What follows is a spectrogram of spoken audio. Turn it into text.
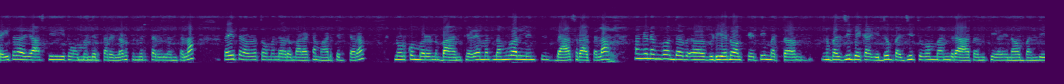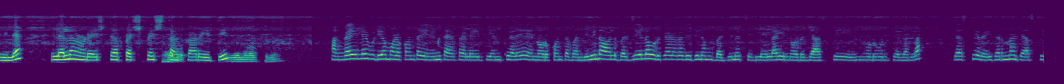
ರೈತರ ಜಾಸ್ತಿ ತೊಗೊಂಬಂದಿರ್ತಾರೆ ಎಲ್ಲರೂ ತಂದಿರ್ತಾರಿಲ್ಲ ಅಂತಲ್ಲ ರೈತರು ಅವ್ರ ತೊಗೊಂಬಂದು ಅವರು ಮಾರಾಟ ಮಾಡ್ತಿರ್ತಾರೆ. ನೋಡ್ಕೊಂಡ್ ಬರೋಣ ಬಾ ಅಂತೇಳಿ. ಮತ್ತು ನಮಗೂ ಅಲ್ಲಿ ನಿಂತು ನಿಂತು ಬೇಸರ ಆತಲ್ಲ. ಹಂಗೆ ನಮ್ಗೆ ಒಂದು ವಿಡಿಯೋನು ಆಕೈತಿ ಮತ್ತು ಬಜ್ಜಿ ಬೇಕಾಗಿದ್ದು ಬಜ್ಜಿ ತೊಗೊಂಬಂದ್ರೆ ಆತಂತೇಳಿ ನಾವು ಬಂದೀವಿ ಇಲ್ಲೇ. ಇಲ್ಲೆಲ್ಲ ನೋಡಿ ಎಷ್ಟು ಫ್ರೆಶ್ ಫ್ರೆಶ್ ತರಕಾರಿ ಐತಿ. ಹಂಗ ಇಲ್ಲೇ ವಿಡಿಯೋ ಮಾಡ್ಕೊಂತ ಏನೇನು ಕಾಯಿಪಲ್ಲೆ ಐತಿ ಅಂತೇಳಿ ನೋಡ್ಕೊಂತ ಬಂದೀವಿ. ನಾವು ಅಲ್ಲಿ ಬಜ್ಜಿ ಎಲ್ಲ ಹುಡುಕಾಡಗದಿದ್ವಿ ನಮ್ಗೆ ಬಜ್ಜಿನೇ ಸಿಗ್ಲಿಲ್ಲ. ಇಲ್ಲಿ ನೋಡ್ರಿ ಜಾಸ್ತಿ ಹಿಂಗೆ ಹುಡುಗರು ಕೇಳಲ್ಲ ಜಾಸ್ತಿ ರೈತರನ್ನ ಜಾಸ್ತಿ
